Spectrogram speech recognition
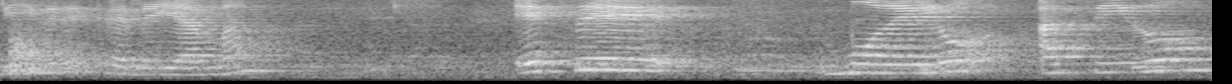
libre, que le llaman, este modelo ha sido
